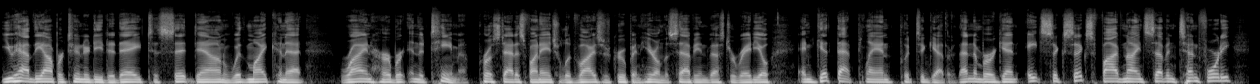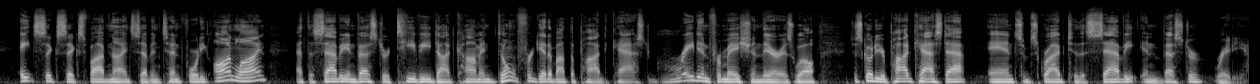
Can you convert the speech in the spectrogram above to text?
you have the opportunity today to sit down with Mike Kinnett Ryan Herbert, and the team Pro Status Financial Advisors Group and here on the Savvy Investor Radio and get that plan put together. That number again, 866 597 1040, 866 597 1040, online at the savvyinvestortv.com. And don't forget about the podcast. Great information there as well. Just go to your podcast app and subscribe to the Savvy Investor Radio.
